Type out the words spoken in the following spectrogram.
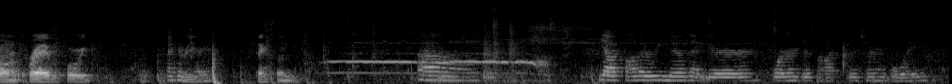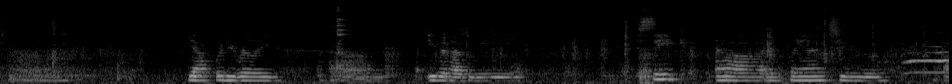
want to pray before we I can read? pray. Thanks, Lindsay. Uh, yeah, Father, we know that your word does not return void. Um, yeah, would you really, um, even as we seek uh, and plan to uh,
